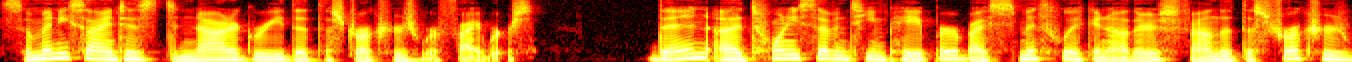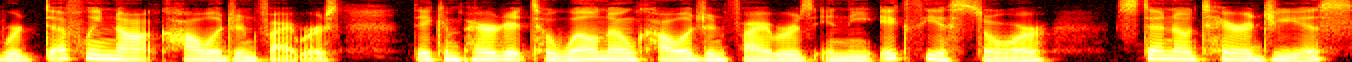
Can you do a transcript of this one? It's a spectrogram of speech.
so many scientists did not agree that the structures were fibers. Then, a 2017 paper by Smithwick and others found that the structures were definitely not collagen fibers. They compared it to well known collagen fibers in the ichthyosaur, Stenopterygius,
